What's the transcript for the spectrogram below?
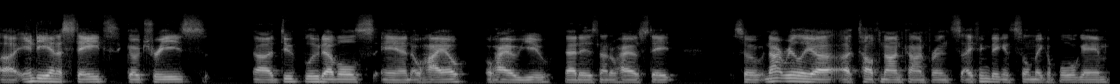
uh, Indiana State, Go Trees, uh, Duke Blue Devils, and Ohio, Ohio U. That is not Ohio State. So not really a, a tough non-conference. I think they can still make a bowl game.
